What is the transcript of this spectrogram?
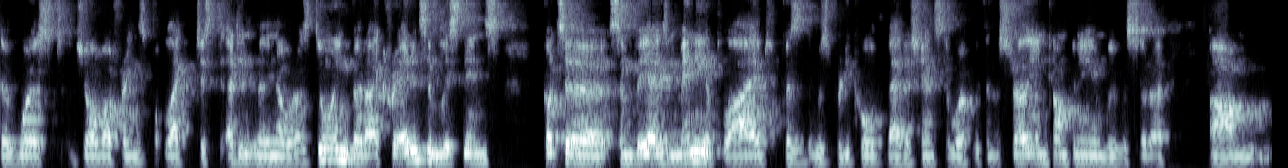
the worst job offerings like just I didn't really know what I was doing but I created some listings got to some VAs many applied because it was pretty cool. They had a chance to work with an Australian company and we were sort of um,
